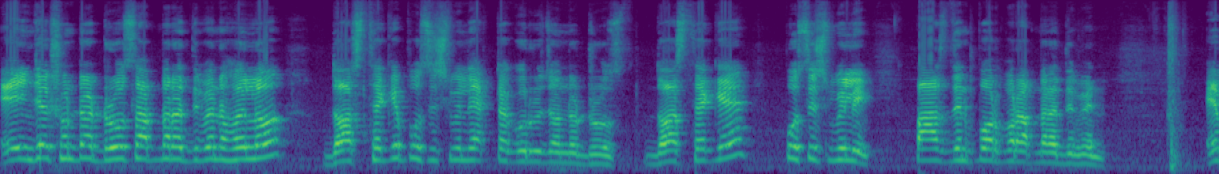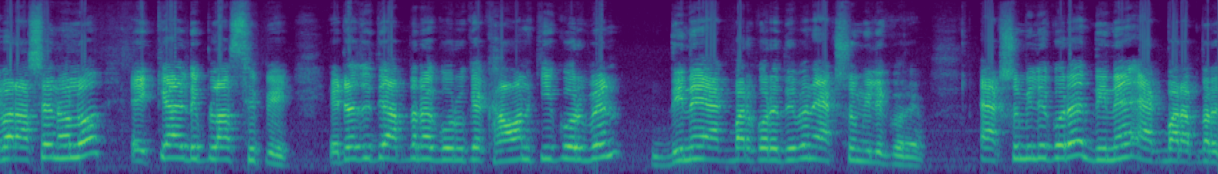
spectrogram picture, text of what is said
এই ইঞ্জেকশনটা ড্রোস আপনারা দিবেন হলো দশ থেকে পঁচিশ মিলি একটা গরুর জন্য ড্রোস দশ থেকে পঁচিশ মিলি, পাঁচ দিন পর পর আপনারা দিবেন। এবার আসেন হলো এই ক্যালডি প্লাস সিপি। এটা যদি আপনারা গরুকে খাওয়ান, কি করবেন? দিনে একবার করে দিবেন একশো মিলি করে। একশো মিলি করে দিনে একবার আপনারা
